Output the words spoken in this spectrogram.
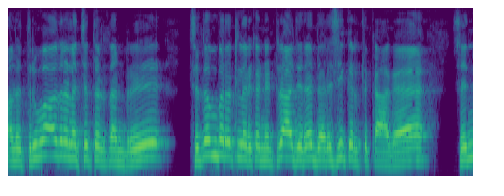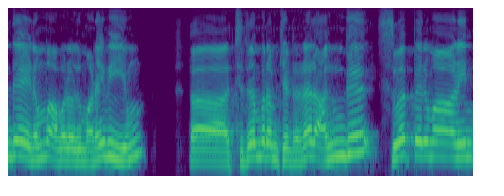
அந்த திருவாதிர நட்சத்திரத்தன்று சிதம்பரத்தில் இருக்க நெட்ராஜரை தரிசிக்கிறதுக்காக செந்தேனும் அவரது மனைவியும் சிதம்பரம் சென்றனர். அங்கு சிவபெருமானின்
